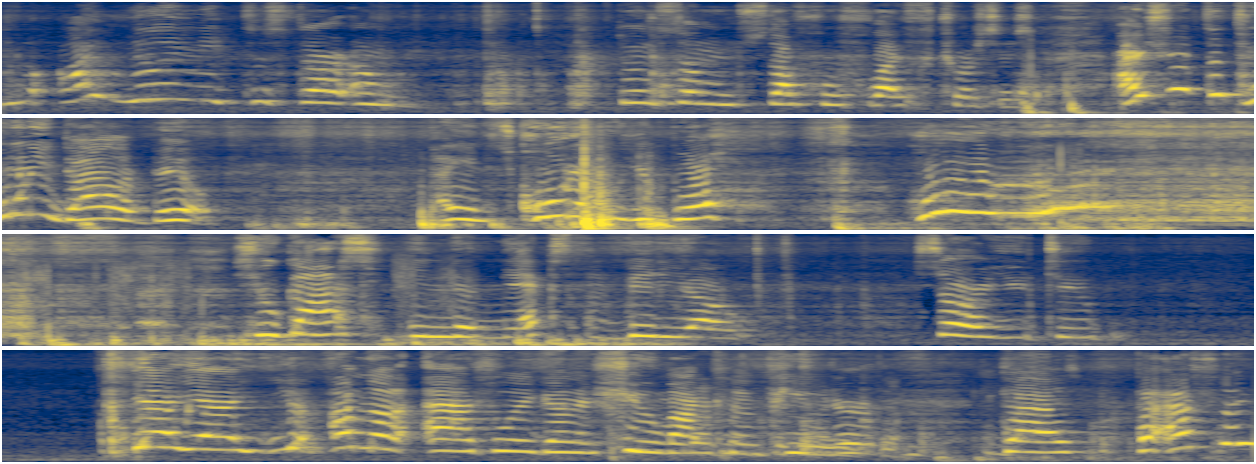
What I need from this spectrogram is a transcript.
I really need to start, um, doing some stuff with life choices. I should have the twenty dollar bill. Man, it's cold out here, bro. See you guys in the next video. Sorry, YouTube. Yeah, yeah, I'm not actually gonna shoot my computer, guys. But actually,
